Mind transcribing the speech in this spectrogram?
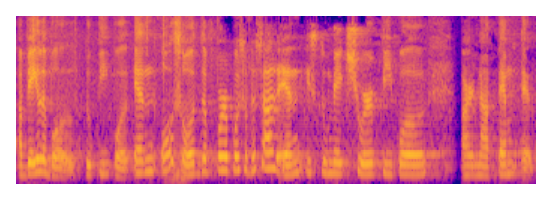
available to people. And also, the purpose of the SALN is to make sure people are not tempted,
